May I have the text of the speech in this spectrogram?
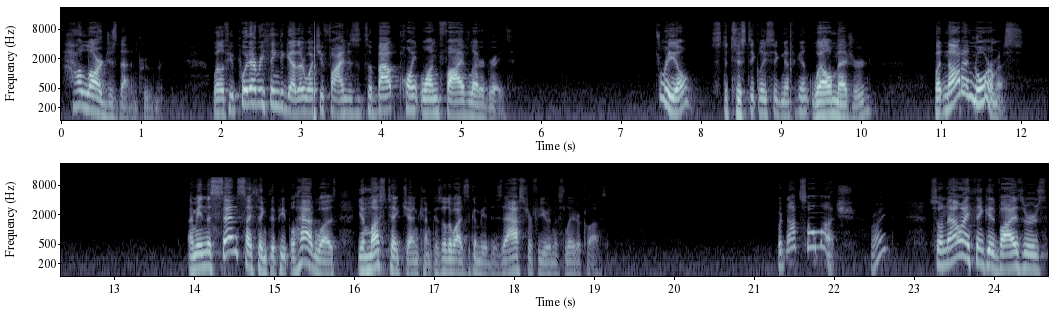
How large is that improvement? Well, if you put everything together, what you find is it's about 0.15 letter grades. It's real, statistically significant, well measured, but not enormous. I mean, the sense I think that people had was you must take Gen Chem because otherwise it's going to be a disaster for you in this later class. But not so much, right? So now I think advisors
